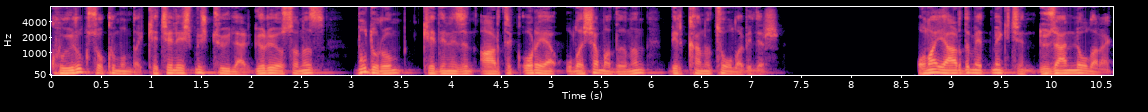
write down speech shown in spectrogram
kuyruk sokumunda keçeleşmiş tüyler görüyorsanız bu durum kedinizin artık oraya ulaşamadığının bir kanıtı olabilir. Ona yardım etmek için düzenli olarak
